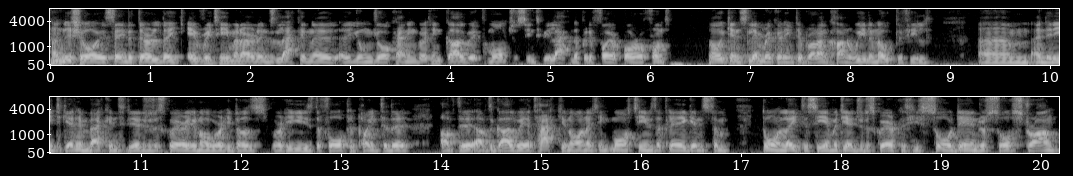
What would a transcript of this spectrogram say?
on hmm. the show. I was saying that they're like every team in Ireland's lacking a, a, young Joe Canning, but I think Galway at the moment just seem to be lacking a bit of firepower up front. Now against Limerick, I think they brought on Conor Whelan out the field. Um, and they need to get him back into the edge of the square, you know, where he does, where he's the focal point of the of the of the Galway attack, you know. And I think most teams that play against him don't like to see him at the edge of the square because he's so dangerous, so strong,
